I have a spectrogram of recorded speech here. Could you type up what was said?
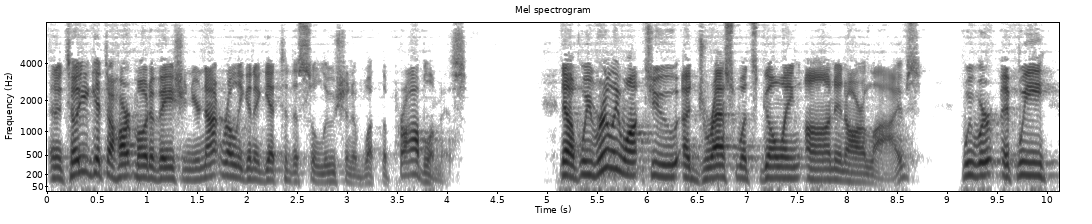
And until you get to heart motivation, you're not really going to get to the solution of what the problem is. Now, if we really want to address what's going on in our lives, we were, if we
